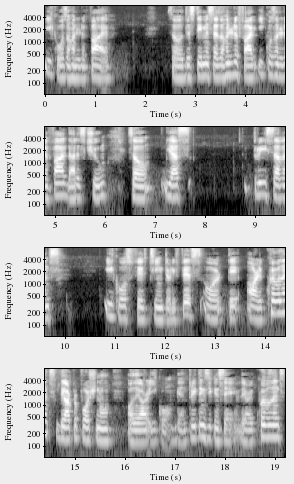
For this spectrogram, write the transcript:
equals 105. So this statement says 105 equals 105. That is true. So yes, 3 sevenths equals 15 35ths, or they are equivalent, they are proportional, or they are equal. Again, three things you can say. They are equivalent,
